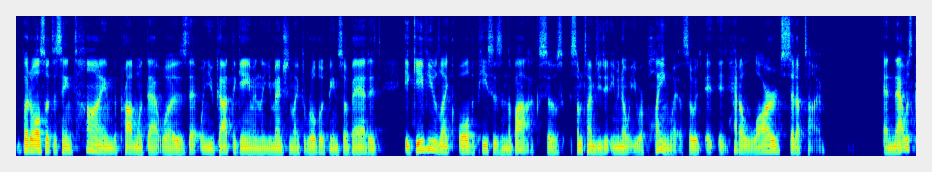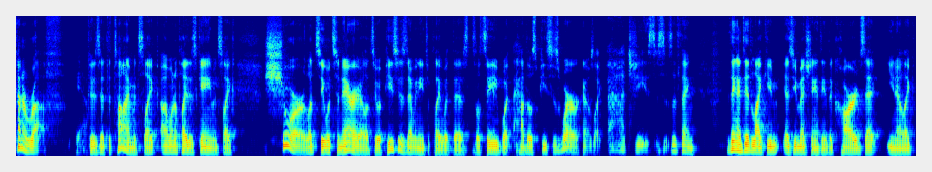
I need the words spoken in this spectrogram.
But also at the same time, the problem with that was that when you got the game and you mentioned like the rulebook being so bad, it it gave you like all the pieces in the box. So sometimes you didn't even know what you were playing with. So it, it, it had a large setup time, and that was kind of rough. Yeah. Because at the time, it's like, oh, I want to play this game. It's like, sure, let's see what scenario, let's see what pieces that we need to play with this. Let's see what how those pieces work. And I was like, ah, geez, this is the thing. The thing I did like you, as you mentioned, I think the cards that you know, like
